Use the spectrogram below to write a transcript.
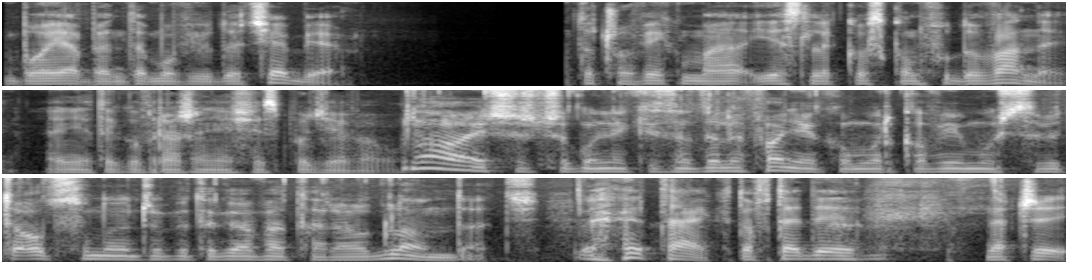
bo ja będę mówił do ciebie to człowiek ma, jest lekko skonfudowany, a nie tego wrażenia się spodziewał. No, jeszcze szczególnie jak jest na telefonie komórkowym, musisz sobie to odsunąć, żeby tego awatara oglądać. tak, to wtedy, znaczy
